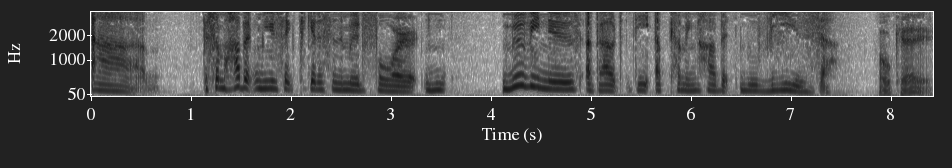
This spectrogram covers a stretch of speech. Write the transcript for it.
um, some Hobbit music to get us in the mood for n- movie news about the upcoming Hobbit movies. Okay.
